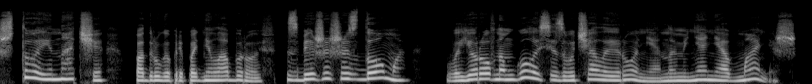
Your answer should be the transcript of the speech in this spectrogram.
«Что иначе?» — подруга приподняла бровь. «Сбежишь из дома?» В ее ровном голосе звучала ирония, но меня не обманешь.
